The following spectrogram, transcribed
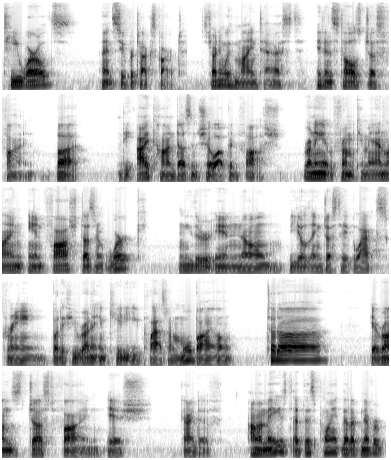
Teeworlds, and SuperTuxKart. Starting with Minetest, it installs just fine, but the icon doesn't show up in Phosh. Running it from command line in Phosh doesn't work, neither in GNOME, yielding just a black screen. But if you run it in KDE Plasma Mobile, Ta-da! It runs just fine-ish, kind of. I'm amazed at this point that I've never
